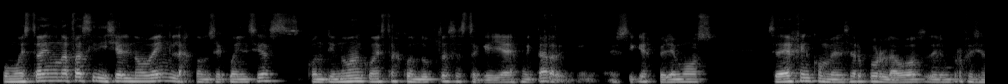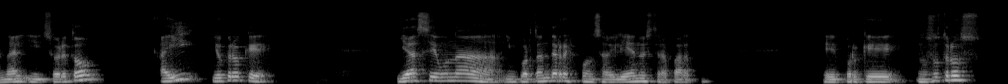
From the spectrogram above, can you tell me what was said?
como está en una fase inicial, no ven las consecuencias, continúan con estas conductas hasta que ya es muy tarde. Así que esperemos se dejen convencer por la voz de un profesional y sobre todo ahí yo creo que ya hace una importante responsabilidad de nuestra parte, eh, porque nosotros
